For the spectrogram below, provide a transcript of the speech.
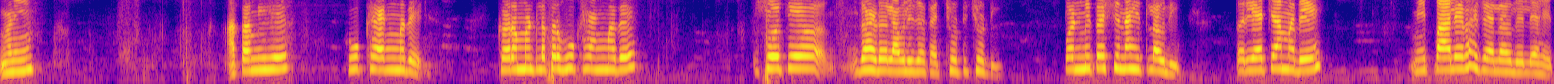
आणि आता मी हे हुक हँगमध्ये खरं म्हटलं तर हुक हँगमध्ये शोचे झाडं लावली जातात छोटी छोटी. पण मी तशी नाहीत लावली. तर याच्यामध्ये मी पालेभाज्या लावलेल्या आहेत.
